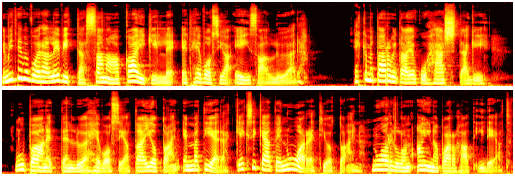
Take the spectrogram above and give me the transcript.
ja miten me voidaan levittää sanaa kaikille, että hevosia ei saa lyödä? Ehkä me tarvitaan joku hashtagi, lupaan etten lyö hevosia tai jotain, en mä tiedä. Keksikää te nuoret jotain. Nuorilla on aina parhaat ideat.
